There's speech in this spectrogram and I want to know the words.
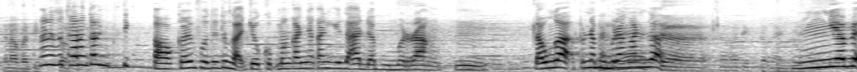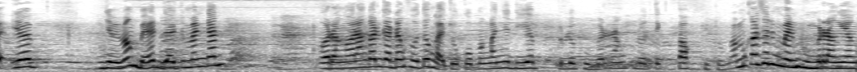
Kenapa karena TikTok? sekarang kan tiktok kan foto itu nggak cukup. Makanya kan kita ada bumerang. Hmm. tahu nggak? Pernah bumerangan nggak? sama TikTok aja. Hmm, ya, ya, ya memang beda, cuman kan orang-orang kan kadang foto nggak cukup, makanya dia perlu bumerang, perlu TikTok gitu. Kamu kan sering main bumerang yang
